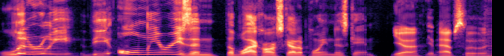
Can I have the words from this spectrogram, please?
literally the only reason the Blackhawks got a point in this game. Yeah, absolutely.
